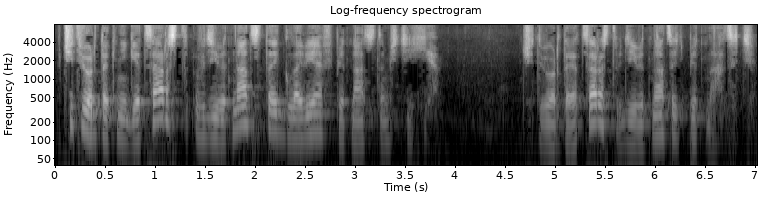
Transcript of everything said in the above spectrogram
в четвертой книге царств, в 19 главе, в 15 стихе. Четвертое царство, 19.15.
